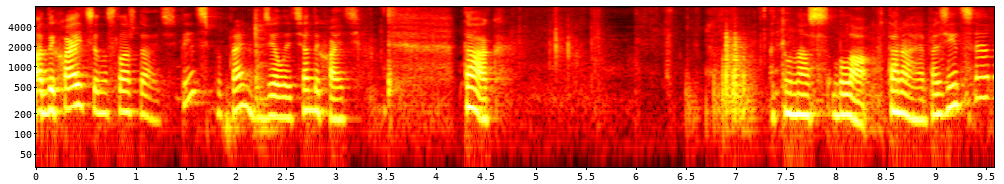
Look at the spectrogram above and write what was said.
отдыхаете, наслаждаетесь. В принципе, правильно делаете, отдыхайте. Так, это у нас была вторая позиция.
